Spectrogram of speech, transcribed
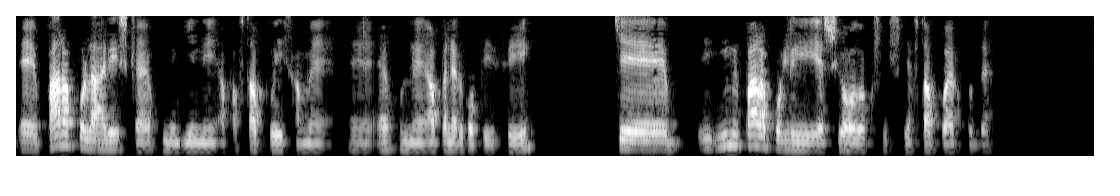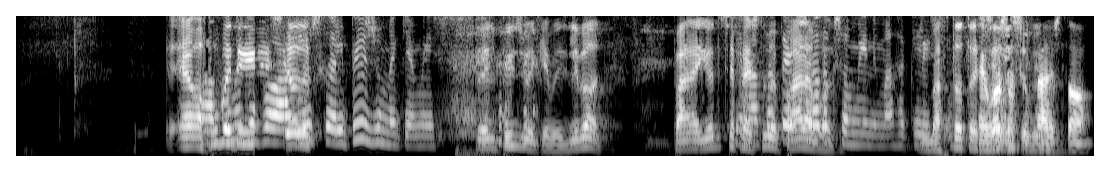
ε, πάρα πολλά ρίσκα έχουν γίνει από αυτά που είχαμε, ε, έχουν απενεργοποιηθεί και είμαι πάρα πολύ αισιόδοξος για αυτά που έρχονται. Ε, αφού με την αισιόδοξη... Το ελπίζουμε κι εμείς. Το ελπίζουμε κι εμείς. Λοιπόν, Παναγιώτης, σε ευχαριστούμε πάρα πολύ. Με αυτό το αισιόδοξο μήνυμα θα κλείσουμε. Με αυτό το Εγώ σας ευχαριστώ.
